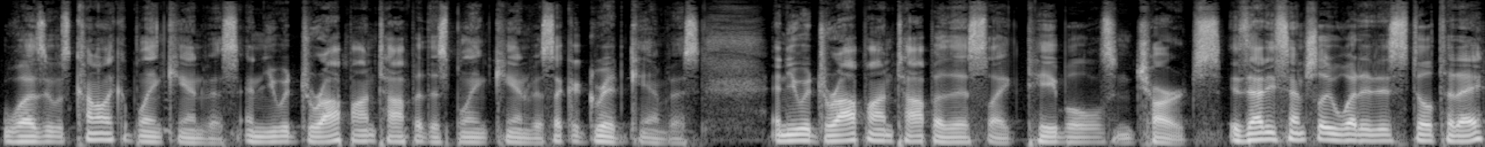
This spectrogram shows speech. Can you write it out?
was it was kind of like a blank canvas and you would drop on top of this blank canvas like a grid canvas and you would drop on top of this like tables and charts is that essentially what it is still today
